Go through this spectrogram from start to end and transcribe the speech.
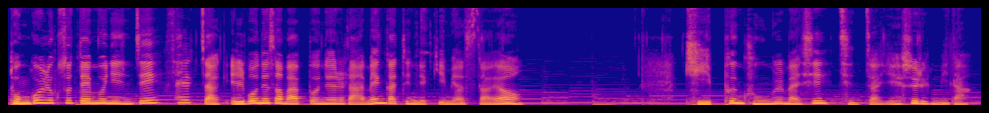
동굴 육수 때문인지 살짝 일본에서 맛보는 라멘 같은 느낌이었어요. 깊은 국물 맛이 진짜 예술입니다.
